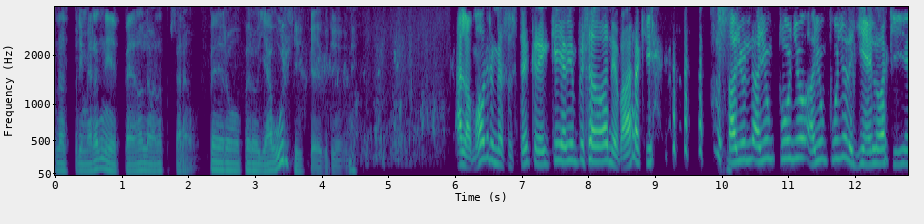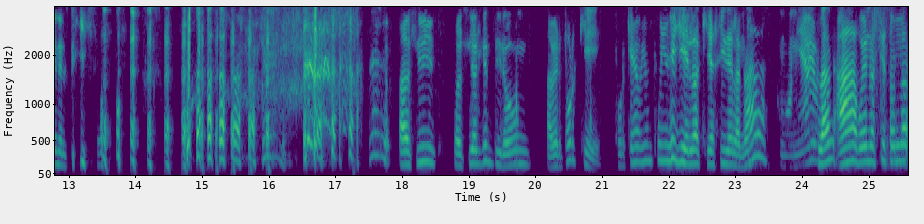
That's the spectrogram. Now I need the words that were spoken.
Las primeras ni de pedo le van a tocar a uno. Pero, pero ya urge que. A la madre, me asusté, creí que ya había empezado a nevar aquí. hay un, hay un puño, hay un puño de hielo aquí en el piso. así, así alguien tiró un. A ver, ¿por qué? ¿Por qué había un puño de hielo aquí así de la nada? Como nieve blanca. Ah, bueno, es que son la,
